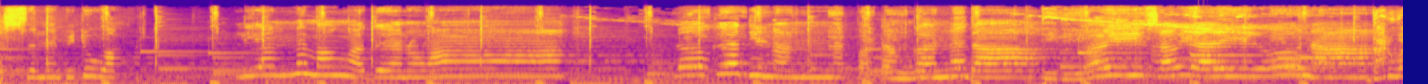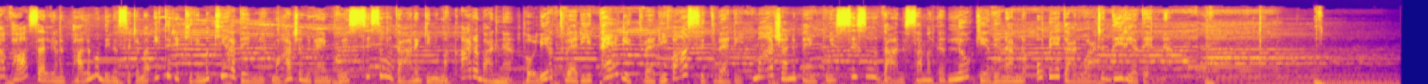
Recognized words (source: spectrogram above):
ලස්සන පිටුවක් ලියන්න මං අද යනවා. ලෝකය දිනන්න පටන් ගන්නදා. තිරියයි සවියයි ඕනා. දරුවා පාසල් යන පළමු දින සිටම ඉතිරි කිරීම කියා දෙන්න. මහජන බැංකුවේ සිසූදාන ගිනුමක් අරබන්න පොලියත් වැඩි තෑගෙත් වැඩි වාසිත් වැඩි. මහජන බැංකුවේ සිසූදාන සමඟ ලෝකය දෙනන්න ඔබේ දරුවාට දිරිය දෙන්න.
